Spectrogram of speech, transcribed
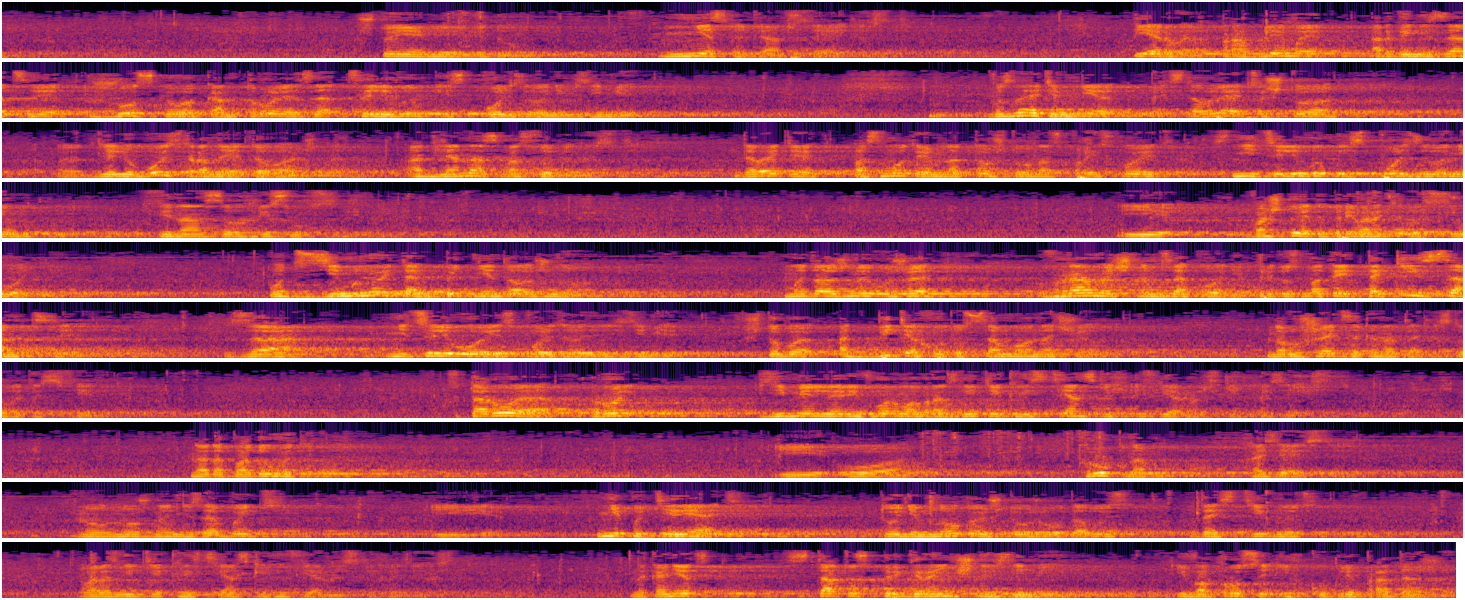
Что я имею в виду? Несколько обстоятельств. Первое. Проблемы организации жесткого контроля за целевым использованием земель. Вы знаете, мне представляется, что э, для любой страны это важно, а для нас в особенности. Давайте посмотрим на то, что у нас происходит с нецелевым использованием финансовых ресурсов. И во что это превратилось сегодня? Вот с землей так быть не должно. Мы должны уже в рамочном законе предусмотреть такие санкции за нецелевое использование земель, чтобы отбить охоту с самого начала, нарушать законодательство в этой сфере. Второе. Роль земельной реформы в развитии крестьянских и фермерских хозяйств. Надо подумать и о крупном хозяйстве, но нужно не забыть и не потерять то немногое, что уже удалось достигнуть в развитии крестьянских и фермерских хозяйств. Наконец, статус приграничных земель и вопросы их купли-продажи.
